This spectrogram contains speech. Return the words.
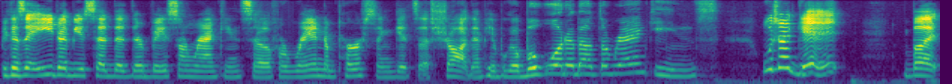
Because AEW said that they're based on rankings, so if a random person gets a shot, then people go, but what about the rankings? Which I get, But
